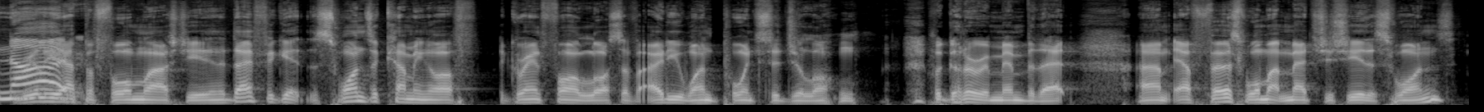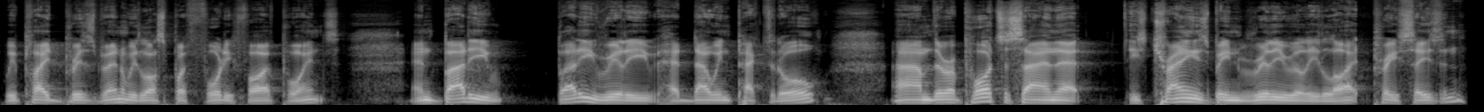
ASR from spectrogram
No. really outperformed last year. And don't forget, the Swans are coming off a grand final loss of 81 points to Geelong. We've got to remember that. Um, our first warm up match this year, the Swans, we played Brisbane. We lost by 45 points. And Buddy, Buddy really had no impact at all. Um, the reports are saying that his training has been really, really light pre season.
